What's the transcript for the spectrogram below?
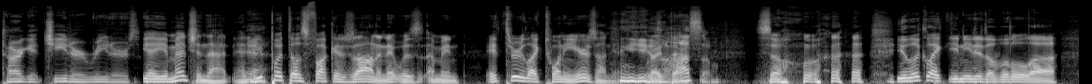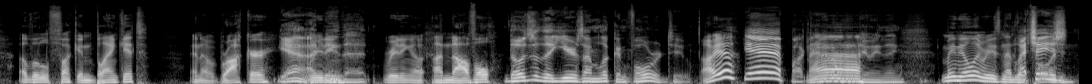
Target cheater readers. Yeah, you mentioned that, and Yeah. you put those fuckers on, and it was, I mean, it threw like twenty years on you. Was right there. awesome. So you look like you needed a little, uh, a little fucking blanket and a rocker. Yeah, I reading knew that. reading a, a novel. Those are the years I'm looking forward to. Oh yeah, Yeah, fuck. it, I don't want to do anything. I mean the only reason I'd look I changed. forward.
